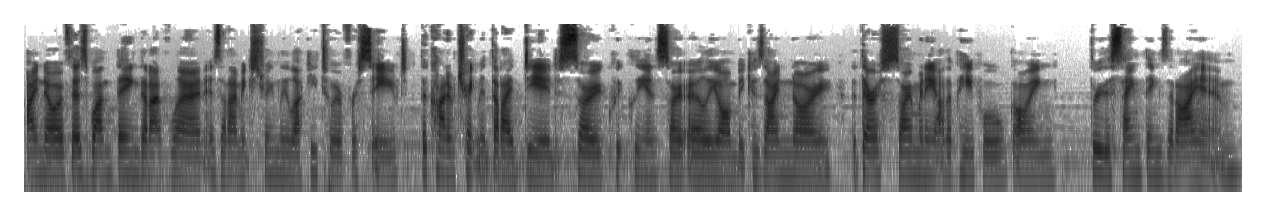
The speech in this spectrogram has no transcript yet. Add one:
I know if there's one thing that I've learned is that I'm extremely lucky to have received the kind of treatment that I did so quickly and so early on because I know that there are so many other people going through the same things that I am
